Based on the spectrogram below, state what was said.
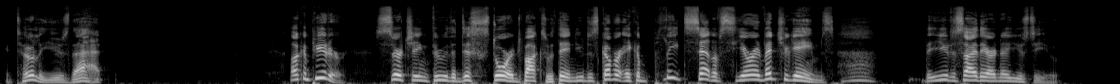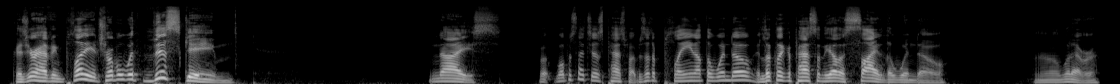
I could totally use that. A computer. Searching through the disk storage box within, you discover a complete set of Sierra Adventure games that you decide they are no use to you because you're having plenty of trouble with this game. Nice. What, was that just passed by? Was that a plane out the window? It looked like it passed on the other side of the window. Uh, whatever.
